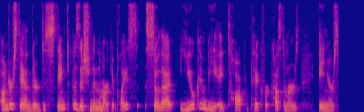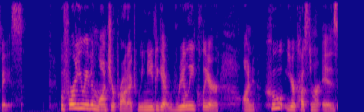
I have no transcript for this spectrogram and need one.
understand their distinct position in the marketplace so that you can be a top pick for customers in your space. Before you even launch your product, we need to get really clear on who your customer is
